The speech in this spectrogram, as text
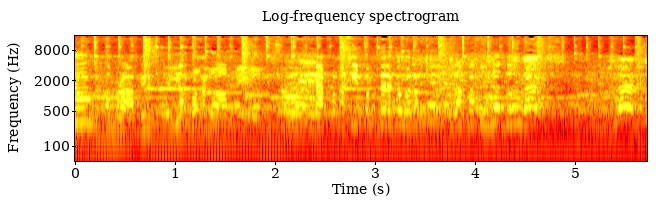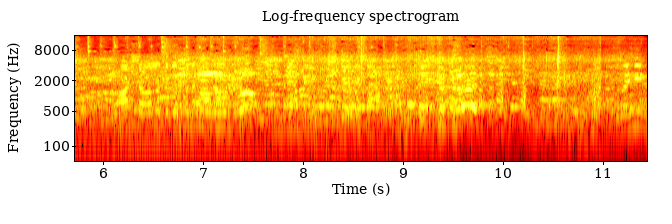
Oh, ah, grabe. Napaka So, napakasipag talaga, walang walang katulad oh. Masya Allah, taga mo na ano bro. Ibrahim,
